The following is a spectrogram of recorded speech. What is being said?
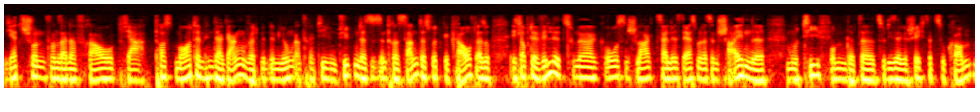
jetzt schon von seiner Frau ja postmortem hintergangen wird mit einem jungen, attraktiven Typen. Das ist interessant, das wird gekauft. Also ich glaube, der Wille zu einer großen Schlagzeile ist erstmal das entscheidende Motiv, um da, zu dieser Geschichte zu kommen.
